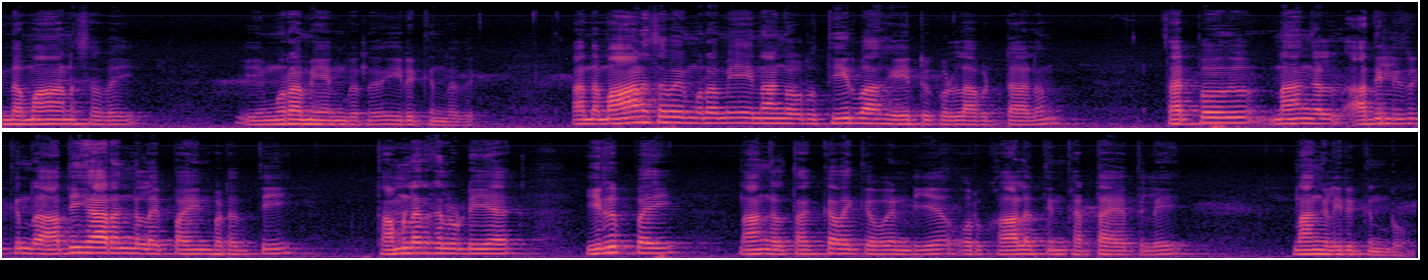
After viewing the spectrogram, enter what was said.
இந்த மாகாண சபை முறைமை என்பது இருக்கின்றது. அந்த மானசபை முறைமையை நாங்கள் ஒரு தீர்வாக ஏற்றுக்கொள்ளாவிட்டாலும் தற்போது நாங்கள் அதில் இருக்கின்ற அதிகாரங்களை பயன்படுத்தி தமிழர்களுடைய இருப்பை நாங்கள் தக்க வைக்க வேண்டிய ஒரு காலத்தின் கட்டாயத்திலே நாங்கள் இருக்கின்றோம்.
